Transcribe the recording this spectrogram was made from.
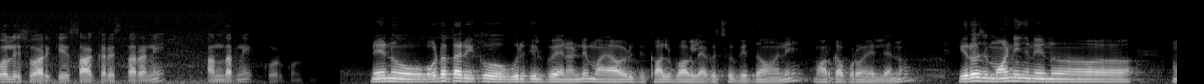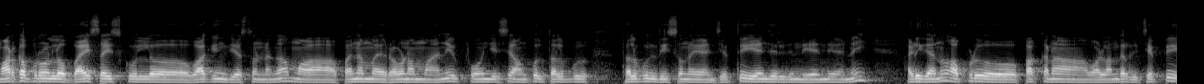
పోలీసు వారికి సహకరిస్తారని అందరినీ కోరుకుంటున్నాం. నేను ఒకటో తారీఖు ఊరికి వెళ్ళిపోయానండి. మా ఆవిడకి కాలు బాగలేక చూపిద్దామని మార్కాపురం వెళ్ళాను. ఈరోజు మార్నింగ్ నేను మార్కాపురంలో బాయ్స్ హై స్కూల్లో వాకింగ్ చేస్తుండగా మా పనమ్మాయి రవణమ్మ అని ఫోన్ చేసి అంకుల్ తలుపు తలుపులు తీసున్నాయి అని చెప్తే ఏం జరిగింది ఏంది? అని అడిగాను. అప్పుడు పక్కన వాళ్ళందరికీ చెప్పి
